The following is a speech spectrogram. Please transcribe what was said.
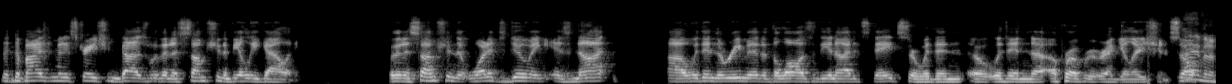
that the Biden administration does with an assumption of illegality, with an assumption that what it's doing is not uh, within the remit of the laws of the United States or within uh, within uh, appropriate regulation. So I have an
